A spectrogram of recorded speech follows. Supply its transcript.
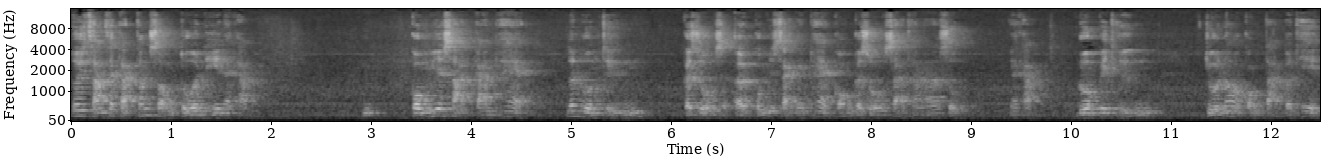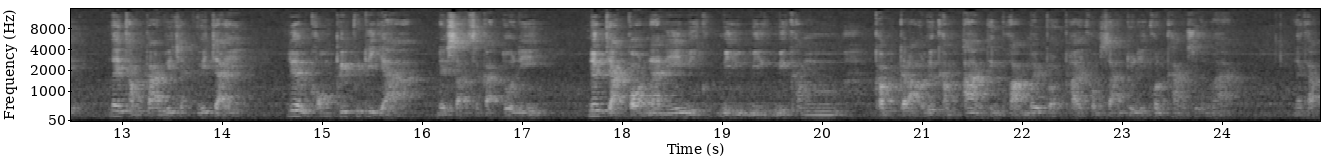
โดยสารสกัดทั้งสองตัวนี้นะครับกรมวิทยาศาสตร์การแพทย์และรวมถึงกระทรวงกรมวิทยาศาสตร์การแพทย์ของกระทรวงสาธารณสุขนะครับ รวมไปถึงจูนอของต่างประเทศได้ทำการวิจัยวิจัย เรื่องของพิษวิทยาในสารสกัดตัวนี้ เนื่องจากก่อนหน้านี้มีมีมีมีคำคำกล่าวหรือคำอ้างถึงความไม่ปลอดภัยของสารตัวนี้ค่อนข้างสูงมากนะครับ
